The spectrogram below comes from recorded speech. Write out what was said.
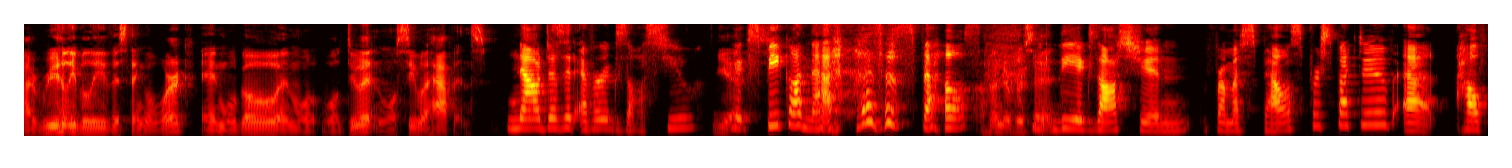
i really believe this thing will work and we'll go and we'll we'll do it and we'll see what happens now, does it ever exhaust you? Yeah. Like, speak on that as a spouse. 100%. The exhaustion from a spouse perspective at how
